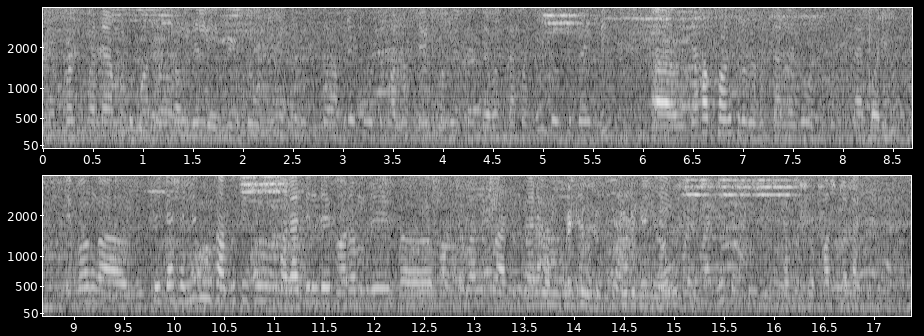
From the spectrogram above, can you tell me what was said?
ମେମ୍ବର୍ସ ମାନେ ଆମକୁ ପରମିସନ୍ ଦେଲେ କିନ୍ତୁ ଓ ଟି ଡି ସି ନିଶ୍ଚିତ ଭାବରେ ଏଠି ଗୋଟେ ଭଲ ସେଟ୍ କରିବା ପାଇଁ ବ୍ୟବସ୍ଥା କରିବେ ଯେଉଁଥିପାଇଁ କି ଆ, ଯାହା ଫଣ୍ଡସର ବ୍ୟବସ୍ଥା ରହିବ ଓ ଟି ଡି ସି ତାହା କରିବ ଏବଂ ଆ, ସେଇଟା ହେଲେ ମୁଁ ଭାବୁଛି ଯେଉଁ ଖରାଦିନରେ ଗରମରେ ଆ, ଭକ୍ତମାନଙ୍କୁ ଆସିବାରେ ଅସୁବିଧା ହେଉଛି ତାହା କିଛି ପରିମାଣରେ ତାଙ୍କୁ ତାକୁ କଷ୍ଟ ଲାଗିବ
